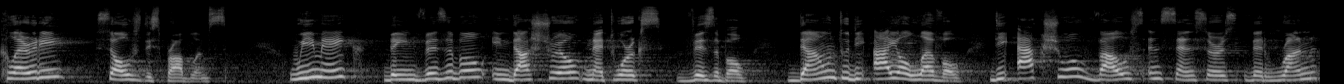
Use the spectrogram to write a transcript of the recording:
Claroty solves these problems. We make the invisible industrial networks visible, down to the I/O level, the actual valves and sensors that run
